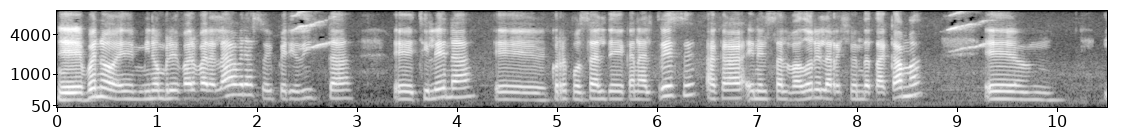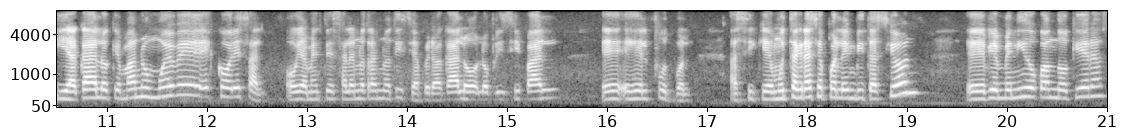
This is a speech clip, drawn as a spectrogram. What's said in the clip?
Eh, bueno, eh, mi nombre es Bárbara Labra, soy periodista chilena, corresponsal de Canal 13, acá en El Salvador, en la región de Atacama. Y acá lo que más nos mueve es Cobresal. Obviamente salen otras noticias, pero acá lo, principal es el fútbol. Así que muchas gracias por la invitación. bienvenido cuando quieras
